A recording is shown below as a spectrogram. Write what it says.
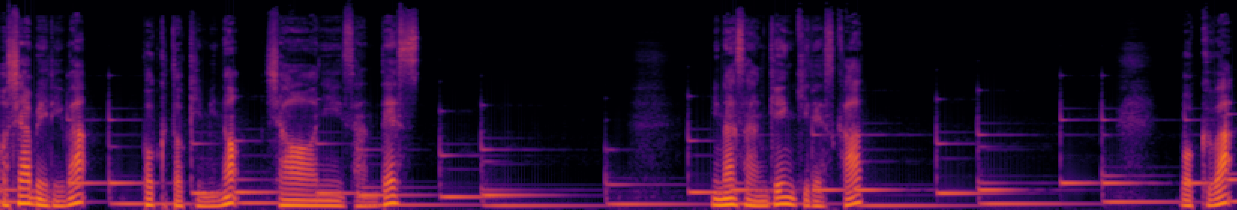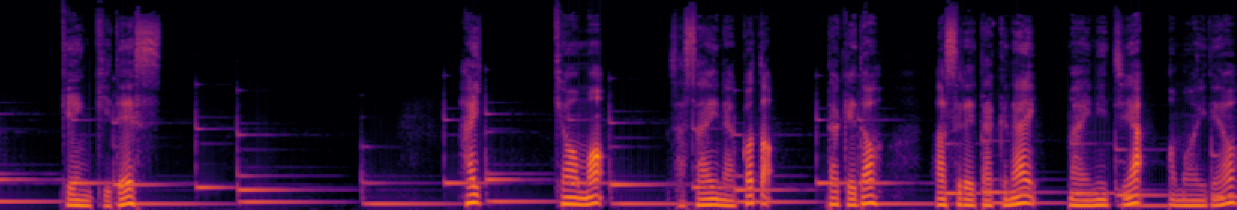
おしゃべりは僕と君の小兄さんです。皆さん元気ですか？僕は元気です。はい、今日も些細なことだけど忘れたくない毎日や思い出を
